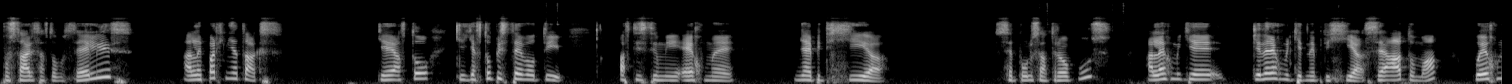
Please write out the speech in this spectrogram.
ποστάρεις αυτό που θέλεις, αλλά υπάρχει μια τάξη. Και, αυτό, και γι' αυτό πιστεύω ότι αυτή τη στιγμή έχουμε μια επιτυχία σε πολλούς ανθρώπους, αλλά έχουμε και, και δεν έχουμε και την επιτυχία σε άτομα που έχουν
